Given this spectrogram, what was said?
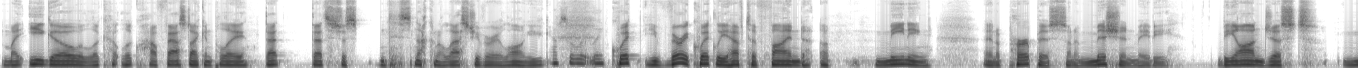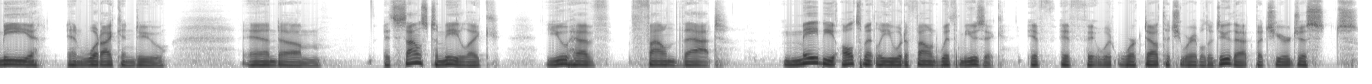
my ego, look look how fast I can play, that that's just it's not going to last you very long. You absolutely quick. You very quickly have to find a meaning and a purpose and a mission, maybe beyond just me and what I can do. And um, it sounds to me like you have found that. Maybe ultimately you would have found with music if if it would worked out that you were able to do that, but you're just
